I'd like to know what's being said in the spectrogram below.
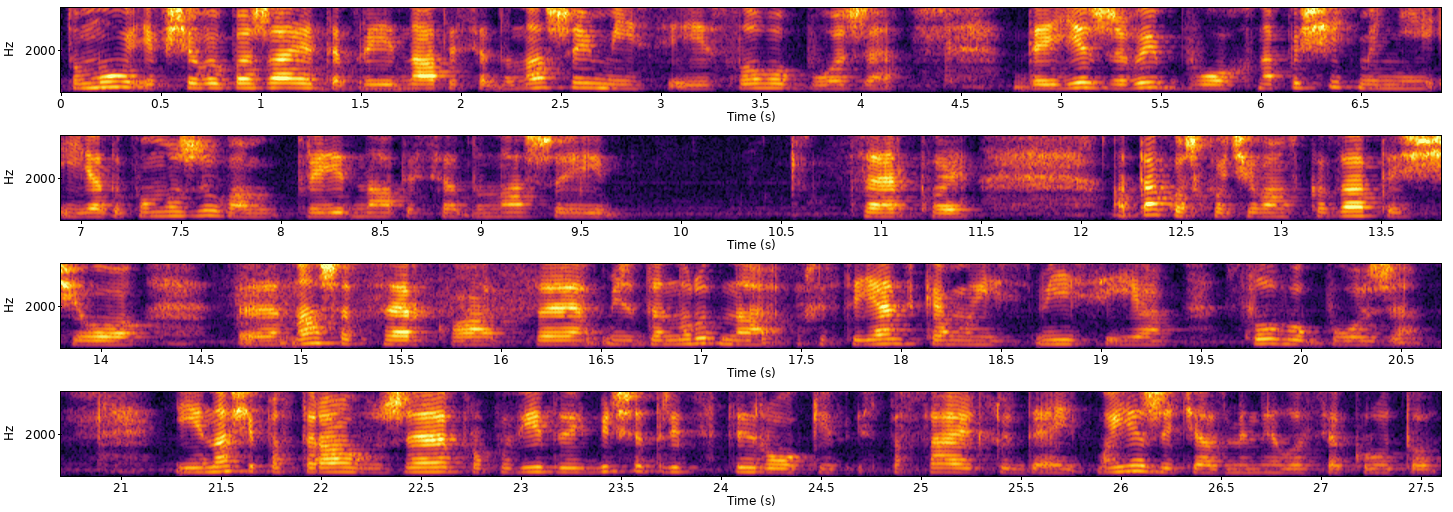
Тому, якщо ви бажаєте приєднатися до нашої місії, Слово Боже, де є живий Бог, напишіть мені, і я допоможу вам приєднатися до нашої церкви. А також хочу вам сказати, що е, наша церква це міжнародна християнська місія, Слово Боже. І наші пастора вже проповідують більше 30 років і спасають людей. Моє життя змінилося круто.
